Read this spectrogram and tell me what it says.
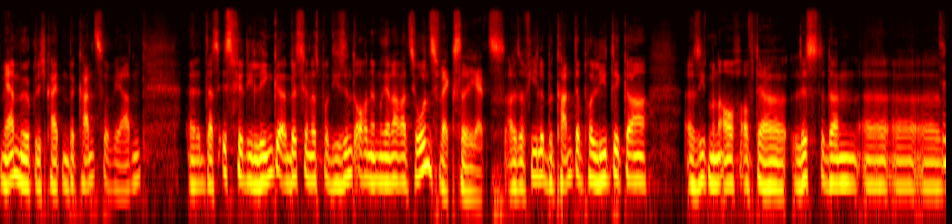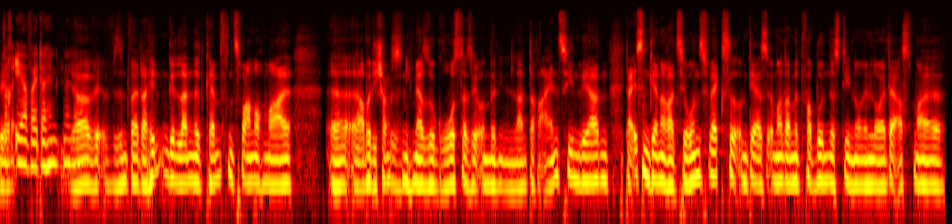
mehr Möglichkeiten bekannt zu werden. Äh, das ist für die Linke ein bisschen das, die sind auch in einem Generationswechsel jetzt. Also viele bekannte Politiker äh, sieht man auch auf der Liste dann. Äh, äh sind wer, doch eher weiter hinten gelandet. Ja, wir sind weiter hinten gelandet, kämpfen zwar noch mal, äh, aber die Chance ist nicht mehr so groß, dass sie unbedingt in den Landtag einziehen werden. Da ist ein Generationswechsel und der ist immer damit verbunden, dass die neuen Leute erstmal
